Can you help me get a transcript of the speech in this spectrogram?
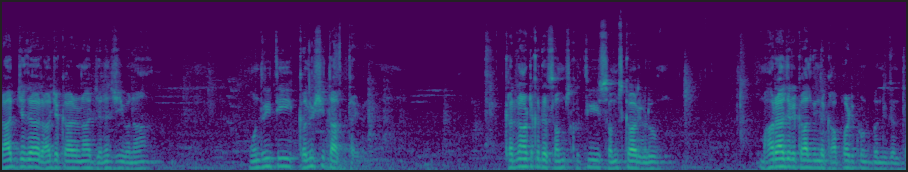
ರಾಜ್ಯದ ರಾಜಕಾರಣ, ಜನಜೀವನ ಒಂದು ರೀತಿ ಕಲುಷಿತ ಆಗ್ತಾ ಇದೆ. ಕರ್ನಾಟಕದ ಸಂಸ್ಕೃತಿ, ಸಂಸ್ಕಾರಗಳು ಮಹಾರಾಜರ ಕಾಲದಿಂದ ಕಾಪಾಡಿಕೊಂಡು ಬಂದಿದ್ದಂಥ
